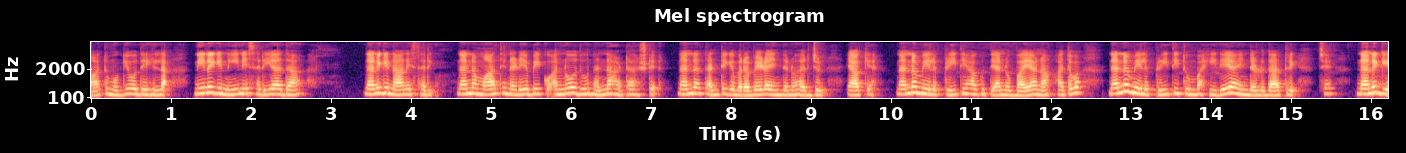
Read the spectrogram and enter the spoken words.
ಮಾತು ಮುಗಿಯೋದೇ ಇಲ್ಲ. ನಿನಗೆ ನೀನೇ ಸರಿಯಾದ, ನನಗೆ ನಾನೇ ಸರಿ. ನನ್ನ ಮಾತೆ ನಡೆಯಬೇಕು ಅನ್ನೋದು ನನ್ನ ಹಠ ಅಷ್ಟೇ. ನನ್ನ ತಂಟೆಗೆ ಬರಬೇಡ ಎಂದನು ಅರ್ಜುನ್. ಯಾಕೆ? ನನ್ನ ಮೇಲೆ ಪ್ರೀತಿ ಆಗುತ್ತೆ ಅನ್ನೋ ಭಯಾನ? ಅಥವಾ ನನ್ನ ಮೇಲೆ ಪ್ರೀತಿ ತುಂಬ ಇದೆಯಾ ಎಂದಳು ದಾತ್ರಿ ಛೆ, ನನಗೆ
